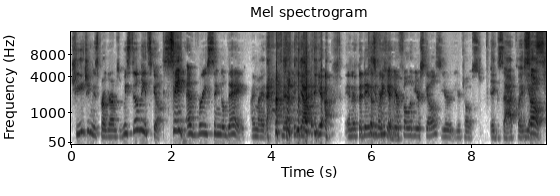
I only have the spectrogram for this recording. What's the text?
teaching these programs, we still need skills. See, every single day, I might add. yeah. yeah. And if the days you think human. that you're full of your skills, you're you're toast. Exactly. Yes. So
